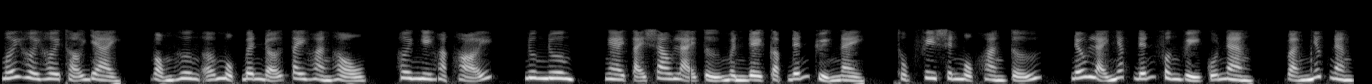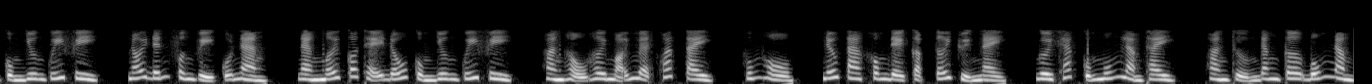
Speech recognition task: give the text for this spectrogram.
mới hơi hơi thở dài, vọng hương ở một bên đỡ tay hoàng hậu, hơi nghi hoặc hỏi, nương nương, ngài tại sao lại tự mình đề cập đến chuyện này, Thục Phi sinh một hoàng tử, nếu lại nhắc đến phân vị của nàng, vạn nhất nàng cùng Dương Quý Phi, nói đến phân vị của nàng, nàng mới có thể đấu cùng Dương Quý Phi, hoàng hậu hơi mỏi mệt khoát tay, húng hồ, nếu ta không đề cập tới chuyện này, người khác cũng muốn làm thay, hoàng thượng đăng cơ 4 năm,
